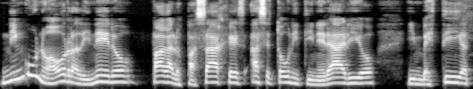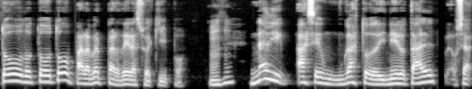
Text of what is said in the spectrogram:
Ninguno ahorra dinero paga los pasajes, hace todo un itinerario, investiga todo, todo, todo para ver perder a su equipo. Nadie hace un gasto de dinero tal, o sea,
